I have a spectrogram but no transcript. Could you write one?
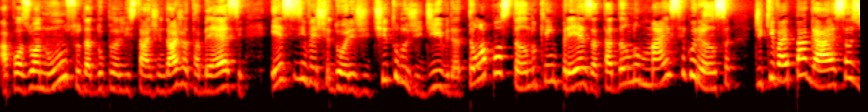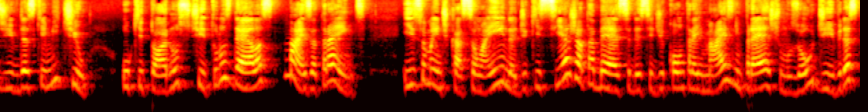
Após o anúncio da dupla listagem da JBS, esses investidores de títulos de dívida estão apostando que a empresa está dando mais segurança de que vai pagar essas dívidas que emitiu, o que torna os títulos delas mais atraentes. Isso é uma indicação ainda de que se a JBS decidir contrair mais empréstimos ou dívidas,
